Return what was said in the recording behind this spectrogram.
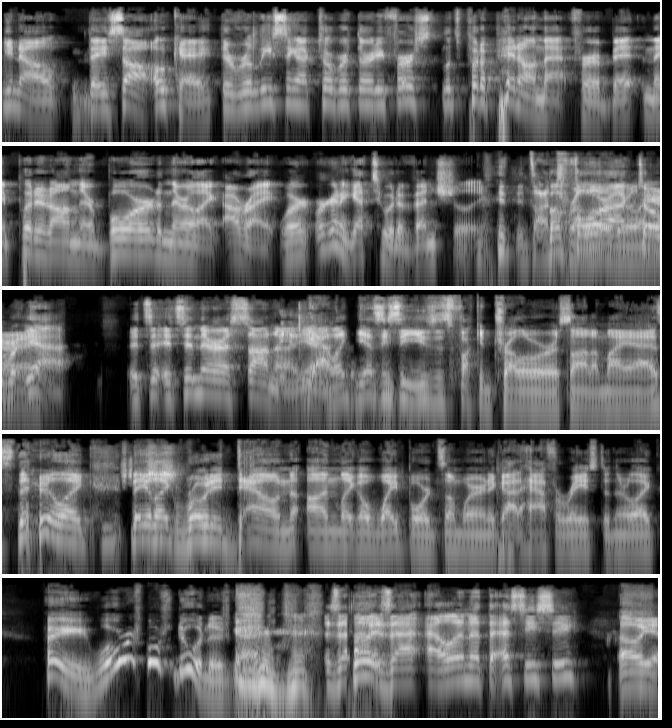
you know they saw okay they're releasing October 31st. Let's put a pin on that for a bit, and they put it on their board, and they were like, "All right, we're we're gonna get to it eventually." it's on before Trello, October. Like, right. Yeah, it's it's in their Asana. Yeah, yeah, like the SEC uses fucking Trello or Asana. My ass. They're like they like wrote it down on like a whiteboard somewhere, and it got half erased. And they're like, "Hey, what are we supposed to do with this guy?" is that is that Ellen at the SEC? Oh yeah,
